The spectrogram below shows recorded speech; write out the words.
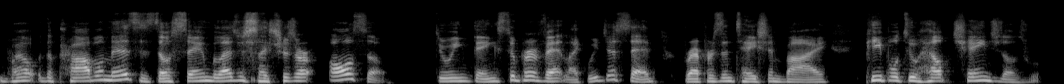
well, the problem is, is those same legislatures are also doing things to prevent, like we just said, representation by people to help change those rules.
